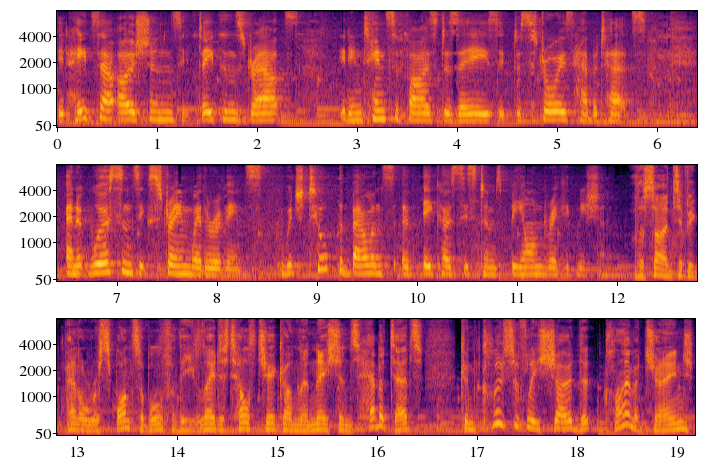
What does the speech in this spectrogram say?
It heats our oceans, it deepens droughts, it intensifies disease, it destroys habitats, and it worsens extreme weather events, which tilt the balance of ecosystems beyond recognition. The scientific panel responsible for the latest health check on the nation's habitats conclusively showed that climate change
